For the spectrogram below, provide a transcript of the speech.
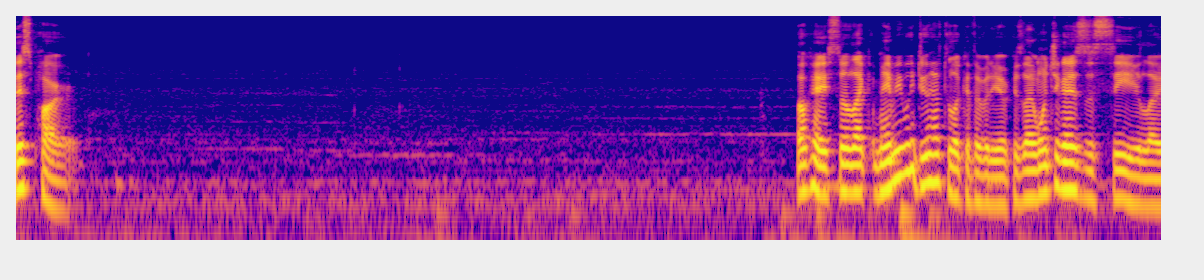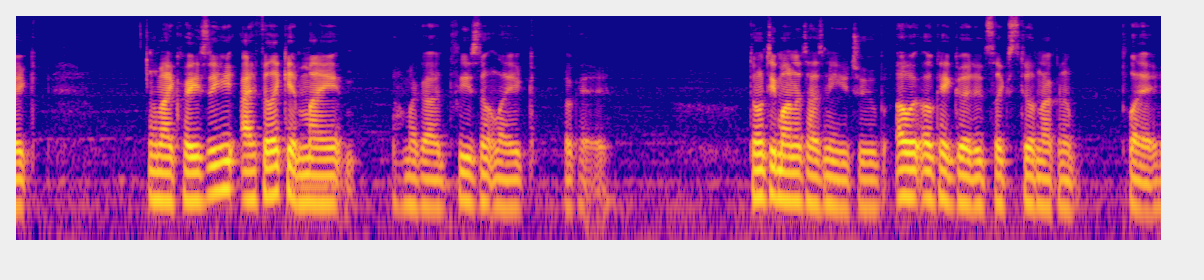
This part. Okay, so like maybe we do have to look at the video because I want you guys to see like am I crazy? I feel like it might Oh my god, please don't like okay. Don't demonetize me YouTube. Oh, okay, good. It's like still not to play.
